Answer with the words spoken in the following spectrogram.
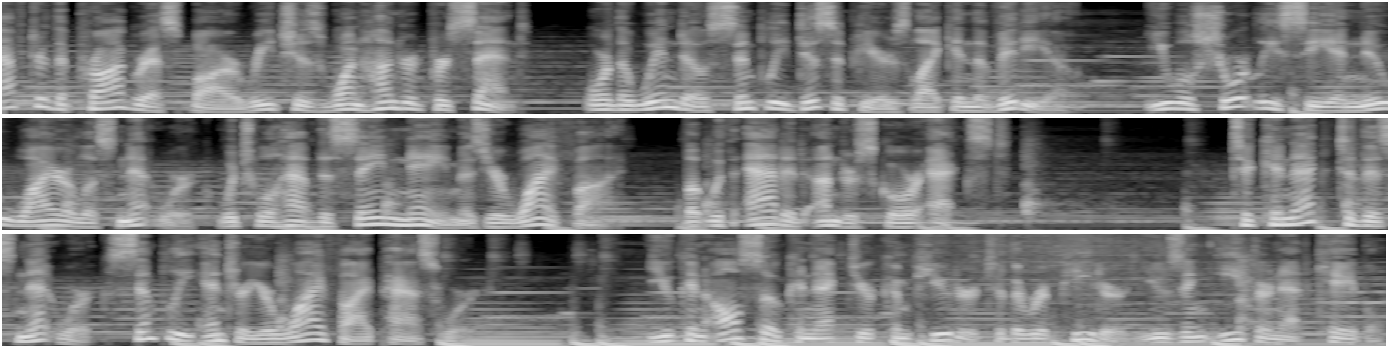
After the progress bar reaches 100%, or the window simply disappears like in the video, you will shortly see a new wireless network which will have the same name as your Wi-Fi, but with added underscore ext. To connect to this network simply enter your Wi-Fi password. You can also connect your computer to the repeater using Ethernet cable.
